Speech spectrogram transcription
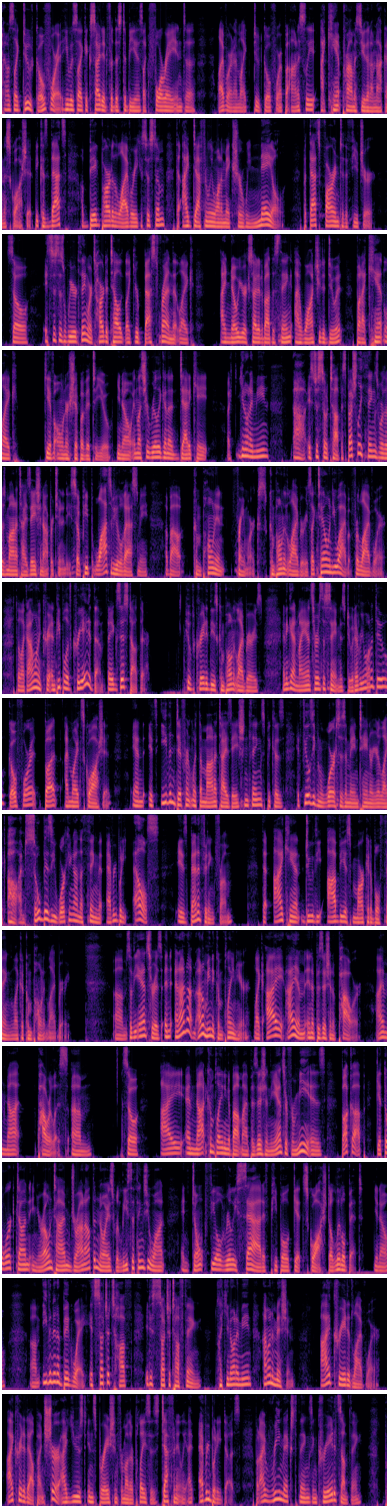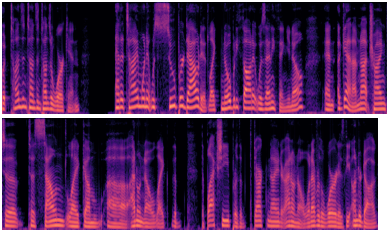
I was like, dude, go for it. He was like excited for this to be his like foray into Livewire. And I'm like, dude, go for it. But honestly, I can't promise you that I'm not going to squash it because that's a big part of the Livewire ecosystem that I definitely want to make sure we nail. But that's far into the future. So it's just this weird thing where it's hard to tell like your best friend that like, I know you're excited about this thing. I want you to do it, but I can't like give ownership of it to you, you know, unless you're really going to dedicate, a, you know what I mean? Ah, it's just so tough, especially things where there's monetization opportunities. So people, lots of people have asked me about component frameworks, component libraries like Tailwind UI, but for Livewire. They're like, I want to create, and people have created them. They exist out there. People have created these component libraries. And again, my answer is the same is do whatever you want to do, go for it, but I might squash it. And it's even different with the monetization things because it feels even worse as a maintainer. You're like, oh, I'm so busy working on the thing that everybody else is benefiting from that I can't do the obvious marketable thing like a component library. Um, so the answer is, and, and I'm not, I don't mean to complain here. Like I, I am in a position of power. I'm not powerless. Um, so I am not complaining about my position. The answer for me is buck up, get the work done in your own time, drown out the noise, release the things you want, and don't feel really sad if people get squashed a little bit, you know? Um, even in a big way. It's such a tough, it is such a tough thing. Like, you know what I mean? I'm on a mission. I've created Livewire. I created Alpine. Sure, I used inspiration from other places. Definitely. I, everybody does. But I remixed things and created something, put tons and tons and tons of work in, at a time when it was super doubted like nobody thought it was anything you know and again i'm not trying to to sound like um uh i don't know like the the black sheep or the dark knight or i don't know whatever the word is the underdog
